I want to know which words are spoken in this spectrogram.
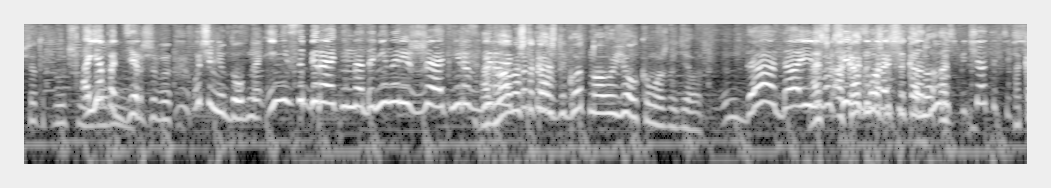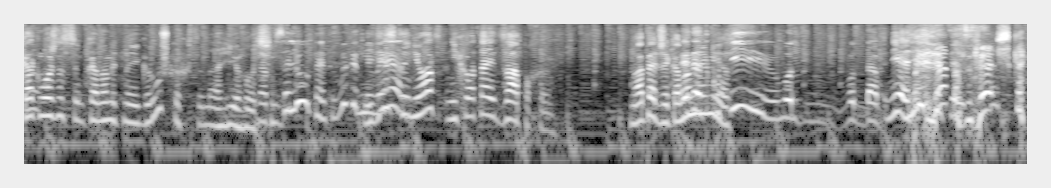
Все-таки лучше. А я поддерживаю. Очень удобно. И не собирать не надо, не наряжать, не А разбирать. главное, что потом. каждый год новую елку можно делать. Да, да, или А вообще а не как можно заморачиваться, сэконом- одну а- распечатать и А всё. как можно сэкономить на игрушках-то на Да, елочном? абсолютно, это выгодный Единственный вариант. нюанс, не хватает запаха. Ну, опять же, экономия Этот мест. купи, вот, вот, да. Не, это, знаешь, как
